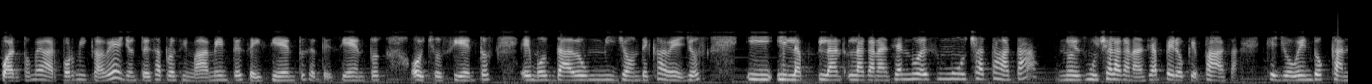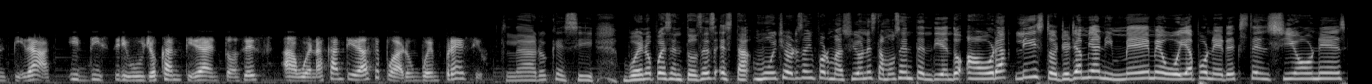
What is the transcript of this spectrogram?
¿cuánto me va a dar por mi cabello? Entonces, aproximadamente 600, 700, 800, hemos dado un millón de cabellos y, la, la, la ganancia no es mucha, Tata, está no es mucha la ganancia, pero ¿qué pasa? Que yo vendo cantidad y distribuyo cantidad, entonces a buena cantidad se puede dar un buen precio. Claro que sí. Bueno, pues entonces está muy chévere esa información, estamos entendiendo. Ahora, listo, yo ya me animé, me voy a poner extensiones,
